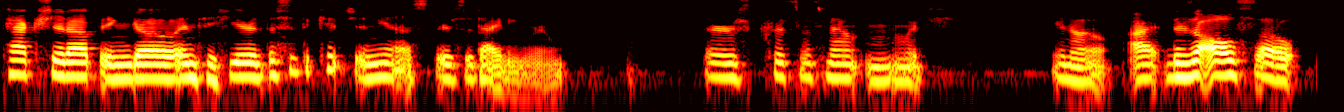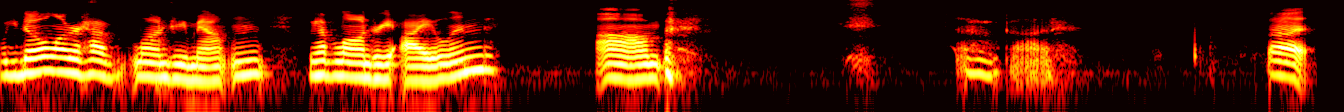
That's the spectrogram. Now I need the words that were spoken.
pack shit up and go into here. This is the kitchen, yes. There's the dining room. There's Christmas Mountain, which you know, I there's also we no longer have Laundry Mountain. We have Laundry Island. Um Oh god. But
